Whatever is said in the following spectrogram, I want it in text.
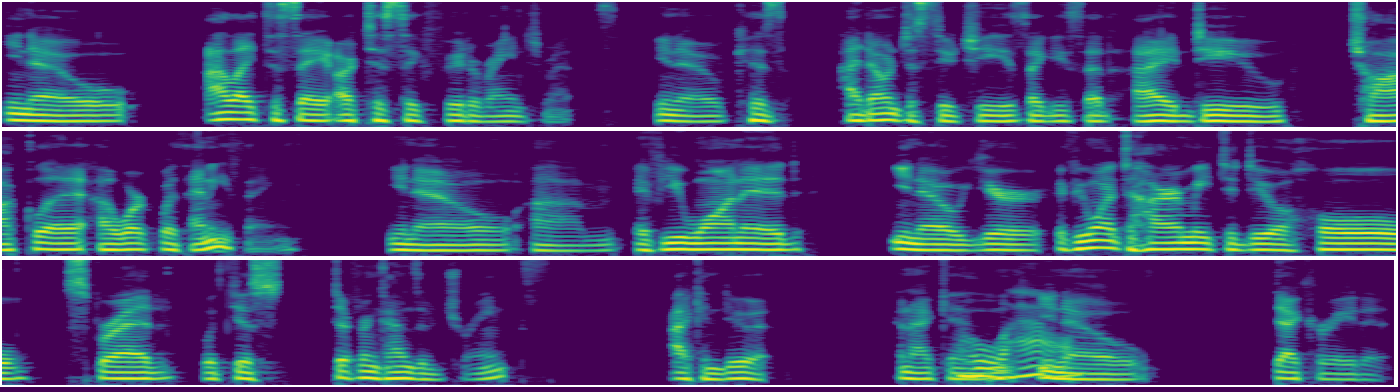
you know, I like to say artistic food arrangements. You know, because I don't just do cheese, like you said. I do chocolate. I work with anything. You know, um, if you wanted, you know, your if you wanted to hire me to do a whole spread with just different kinds of drinks, I can do it, and I can, Oh, wow. you know, decorate it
